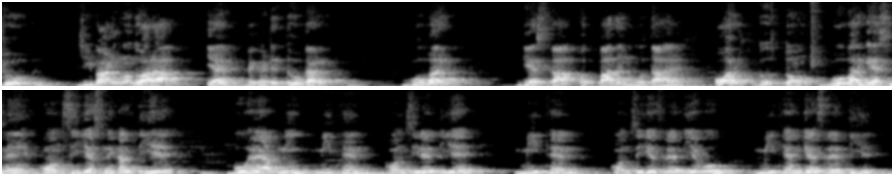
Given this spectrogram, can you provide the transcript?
जो जीवाणुओं द्वारा यह विघटित होकर गोबर गैस का उत्पादन होता है। और दोस्तों, गोबर गैस में कौन सी गैस निकलती है? वो है अपनी मीथेन। कौन सी रहती है? मीथेन। कौन सी गैस रहती है वो? मीथेन गैस रहती है।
